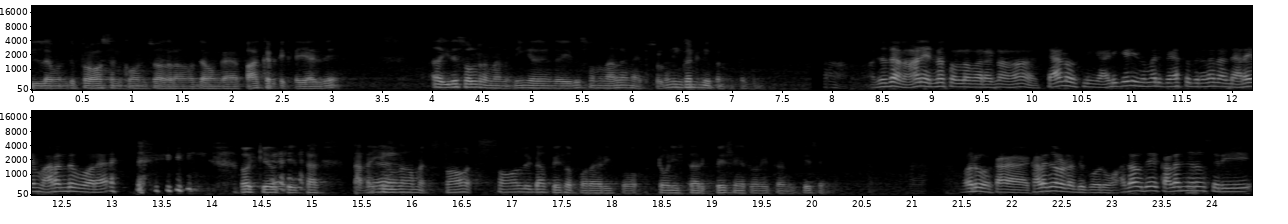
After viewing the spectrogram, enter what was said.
இல்லை வந்து ப்ராஸ் அண்ட் கான்ஸோ அதெல்லாம் வந்து அவங்க பார்க்கறது கிடையாது. இதை சொல்றேன் நான். நீங்க இந்த இது சொன்னனால நான் இப்ப சொல்றேன். நீங்க கண்டினியூ பண்ணுங்க கண்டினியூ அதுதான் நானும் என்ன சொல்ல வரேன்னா தேனோஸ் நீங்க அடிக்கடி இந்த மாதிரி பேசுறதுனால நான் நிறைய மறந்து போறேன். ஓகே ஓகே தடையில்லாம சாலிடா பேச போறாரு இப்போ. டோனி ஸ்டார்க் பேசுங்க டோனி டோனி பேசுங்க. வருவோம். கலைஞரோட இதுக்கு வருவோம். அதாவது கலைஞரும் சரி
